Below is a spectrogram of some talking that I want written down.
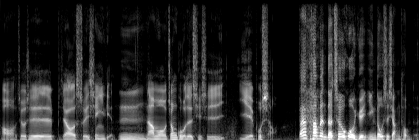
哦，就是比较随性一点，嗯，那么中国的其实也不少，但他们的车祸原因都是相同的，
